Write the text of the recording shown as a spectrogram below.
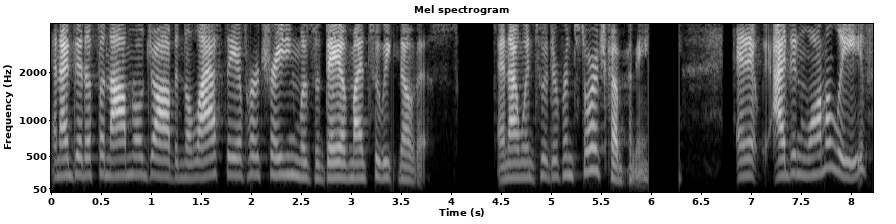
and I did a phenomenal job. And the last day of her training was the day of my two week notice, and I went to a different storage company, and it, I didn't want to leave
